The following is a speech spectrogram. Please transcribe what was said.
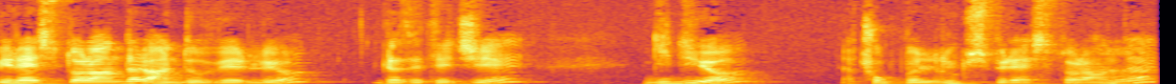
bir restoranda randevu veriliyor gazeteciye. Gidiyor. Ya çok böyle lüks bir restoranda.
